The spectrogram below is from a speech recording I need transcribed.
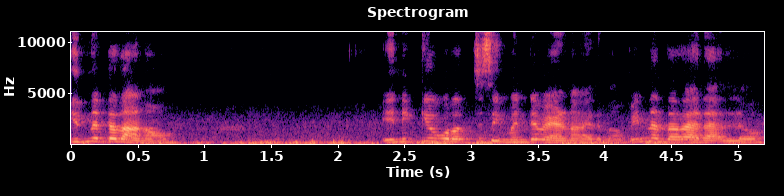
ഇന്നിട്ടതാണോ? എനിക്ക് കുറച്ച് സിമെന്റ് വേണമായിരുന്നു. പിന്നെന്താ തരാമല്ലോ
